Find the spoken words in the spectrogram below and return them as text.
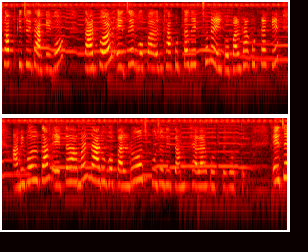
সব কিছুই থাকে গো। তারপর এই যে গোপাল ঠাকুরটা দেখছ না, এই গোপাল ঠাকুরটাকে আমি বলতাম, এটা আমার নাড়ু গোপাল, রোজ পুজো দিতাম খেলা করতে করতে। এই যে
